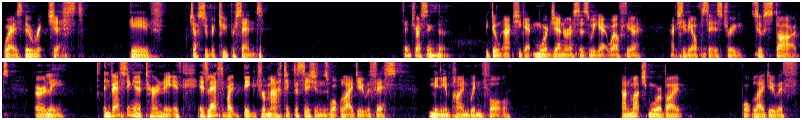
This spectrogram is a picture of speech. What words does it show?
whereas the richest gave just over 2%. It's interesting, isn't it? We don't actually get more generous as we get wealthier. Actually, the opposite is true. So start early. Investing in eternity is, is less about big dramatic decisions what will I do with this million pound windfall? And much more about what will I do with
